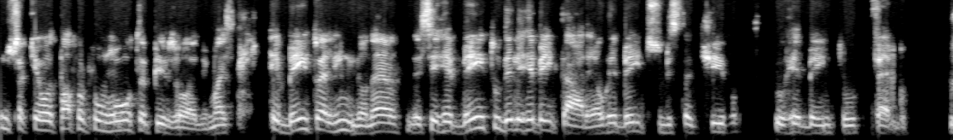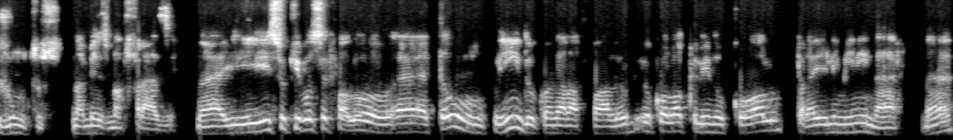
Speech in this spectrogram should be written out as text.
Isso aqui é um papo para um outro episódio, mas rebento é lindo, né? Esse rebento dele rebentar, é o rebento substantivo e o rebento verbo, juntos, na mesma frase. Né? E isso que você falou é tão lindo quando ela fala, eu, eu coloco ele no colo para ele meninar né?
